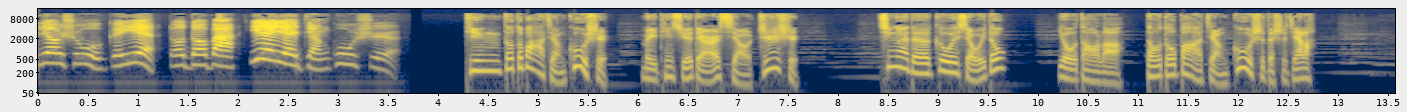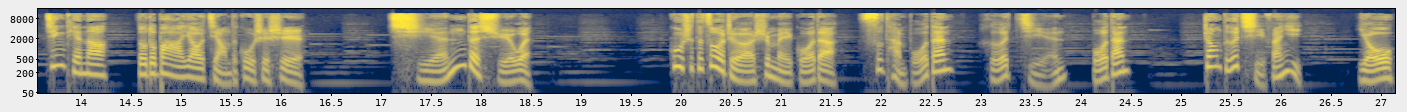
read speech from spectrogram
六十五个夜，豆豆爸夜夜讲故事，听豆豆爸讲故事，每天学点小知识。亲爱的各位小围兜，又到了豆豆爸讲故事的时间了。今天呢，豆豆爸要讲的故事是《钱的学问》。故事的作者是美国的斯坦伯丹和简伯丹，张德启翻译，由。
